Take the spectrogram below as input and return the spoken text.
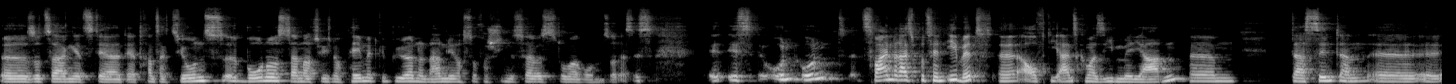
äh, sozusagen jetzt der, der Transaktionsbonus, dann natürlich noch Payment-Gebühren und dann haben die noch so verschiedene Services drumherum. So, das ist ist und, und 32 Prozent EBIT äh, auf die 1,7 Milliarden. Ähm, das sind dann äh,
